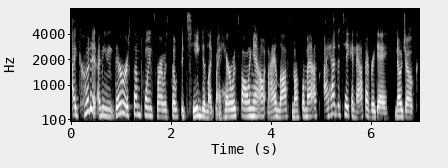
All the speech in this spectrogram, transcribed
I couldn't. I mean, there were some points where I was so fatigued and like my hair was falling out and I had lost muscle mass. I had to take a nap every day. No joke.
